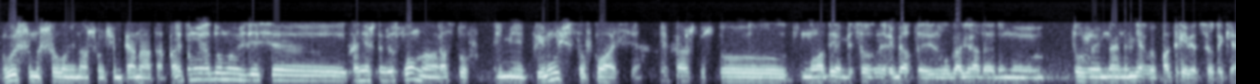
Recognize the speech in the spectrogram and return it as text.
в высшем эшелоне нашего чемпионата. Поэтому я думаю, здесь, э, конечно, безусловно, Ростов имеет преимущество в классе. Мне кажется, что молодые амбициозные ребята из Волгограда, я думаю, тоже наверное, нервы потребят все-таки.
